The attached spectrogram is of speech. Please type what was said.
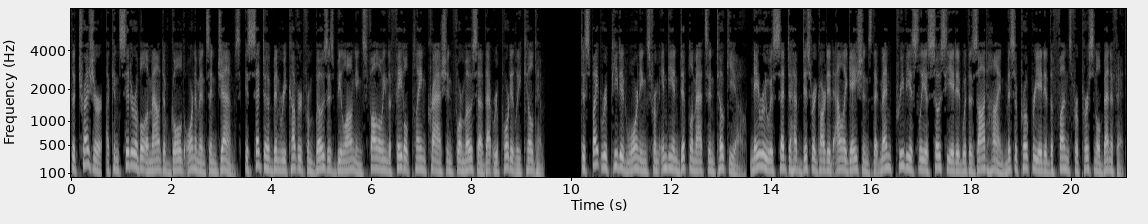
The treasure, a considerable amount of gold ornaments and gems, is said to have been recovered from Bose's belongings following the fatal plane crash in Formosa that reportedly killed him. Despite repeated warnings from Indian diplomats in Tokyo, Nehru is said to have disregarded allegations that men previously associated with Azad Hind misappropriated the funds for personal benefit.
